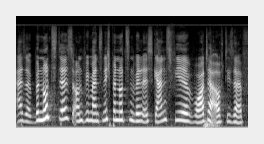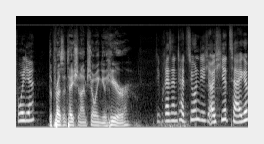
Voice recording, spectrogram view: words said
Also benutzt es und wie man es nicht benutzen will, ist ganz viele Worte auf dieser Folie. The presentation I'm showing you here Die Präsentation, die ich euch hier zeige,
